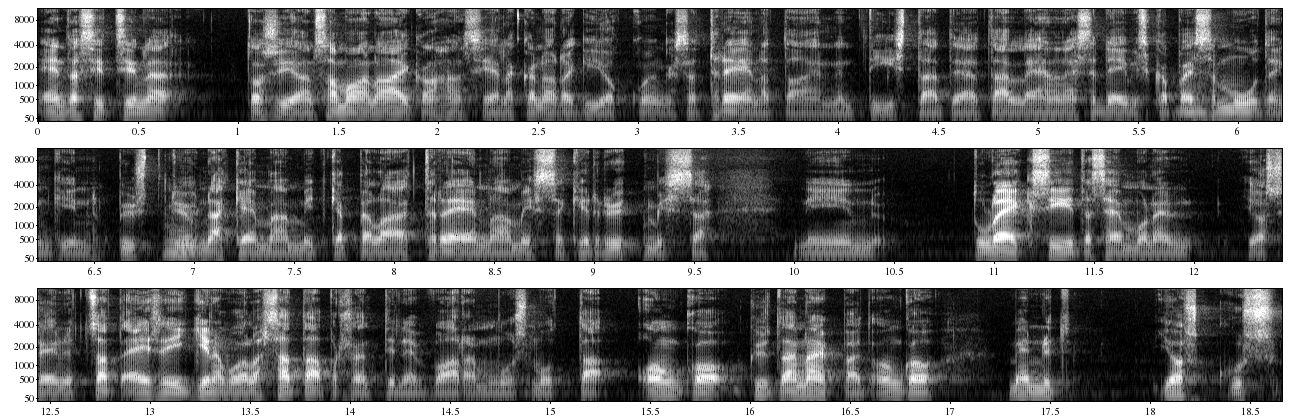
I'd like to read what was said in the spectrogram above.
Entä sitten siinä tosiaan samaan aikaanhan siellä Kanadakin joukkueen kanssa treenataan ennen tiistaita ja tälleenhän näissä Davis Cupissa mm. muutenkin pystyy mm. näkemään, mitkä pelaajat treenaa missäkin rytmissä, niin tuleeko siitä semmoinen, jos ei nyt ei se ikinä voi olla sataprosenttinen varmuus, mutta onko, kysytään näinpä, että onko mennyt joskus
